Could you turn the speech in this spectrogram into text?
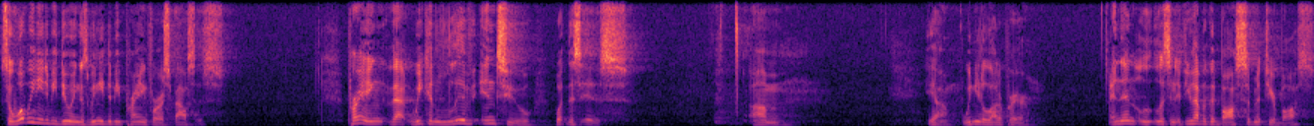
So, what we need to be doing is we need to be praying for our spouses, praying that we can live into what this is. Um, yeah, we need a lot of prayer. And then, listen, if you have a good boss, submit to your boss.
